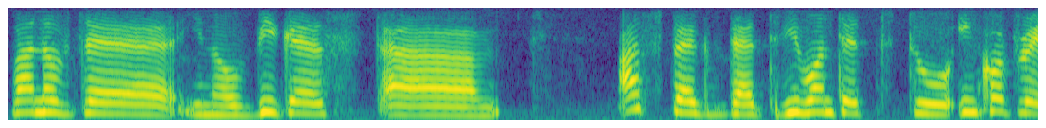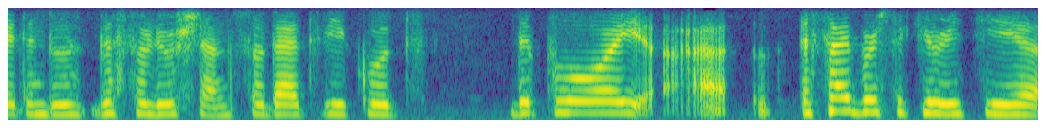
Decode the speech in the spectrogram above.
one of the you know biggest um, aspects that we wanted to incorporate into the solution, so that we could deploy a cybersecurity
